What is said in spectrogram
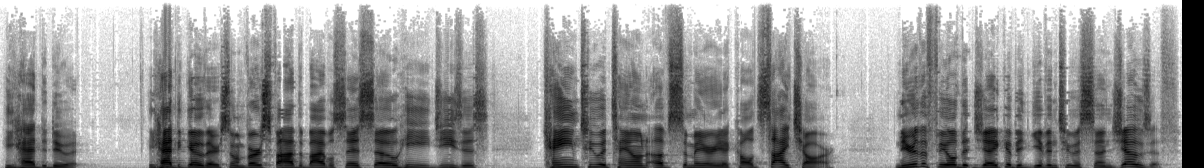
He had to do it. He had to go there. So in verse 5, the Bible says, So he, Jesus, came to a town of Samaria called Sychar, near the field that Jacob had given to his son Joseph.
